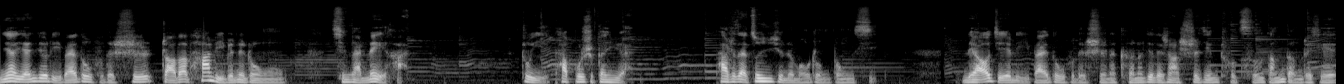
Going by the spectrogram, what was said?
你要研究李白、杜甫的诗，找到它里边那种情感内涵。注意，它不是根源，它是在遵循着某种东西。了解李白、杜甫的诗呢，可能就得上《诗经》《楚辞》等等这些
